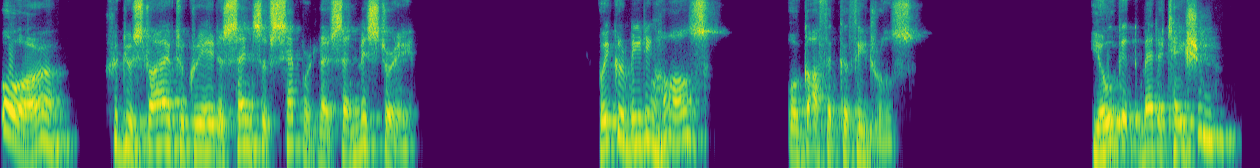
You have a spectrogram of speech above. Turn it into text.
Or should you strive to create a sense of separateness and mystery? Quaker meeting halls or Gothic cathedrals? Yogic meditation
